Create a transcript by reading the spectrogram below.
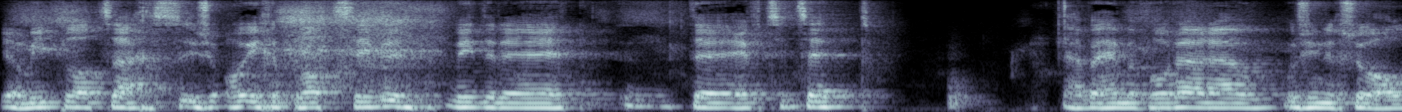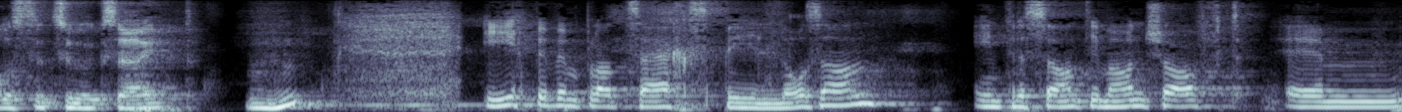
Ja, mein Platz 6 ist euer Platz 7, wieder äh, der FCZ. Eben haben wir vorher auch wahrscheinlich schon alles dazu gesagt. Mhm. Ich bin beim Platz 6 bei Lausanne. Interessante Mannschaft. Ähm,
